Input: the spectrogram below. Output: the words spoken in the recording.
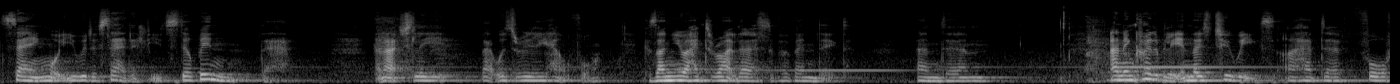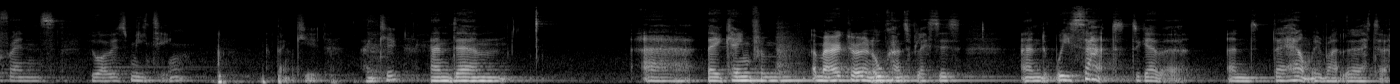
saying what you would have said if you'd still been there. And actually, that was really helpful because I knew I had to write the letter for Benedict. And um, and incredibly, in those two weeks, I had uh, four friends who I was meeting. Thank you, thank you. And um, uh, they came from America and all kinds of places. And we sat together and they helped me write the letter,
